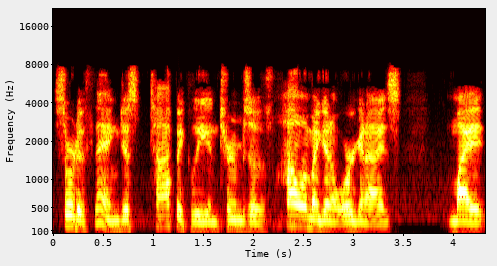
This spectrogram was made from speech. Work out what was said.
sort of thing, just topically in terms of how am I going to organize my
